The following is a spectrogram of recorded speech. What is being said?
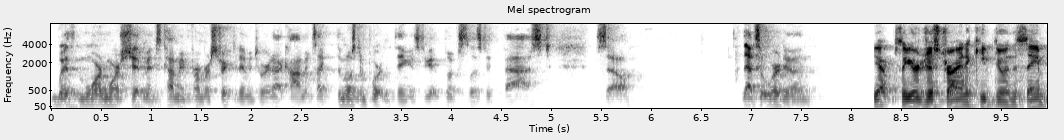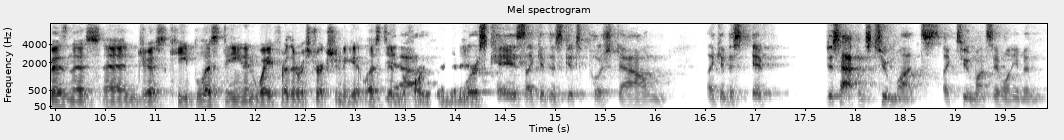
with more and more shipments coming from restrictedinventory.com, it's like the most important thing is to get books listed fast. So that's what we're doing. Yep. So you're just trying to keep doing the same business and just keep listing and wait for the restriction to get listed Yeah. before you send it in. Worst case, like if this gets pushed down, like if this if this happens two months, like two months, they won't even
